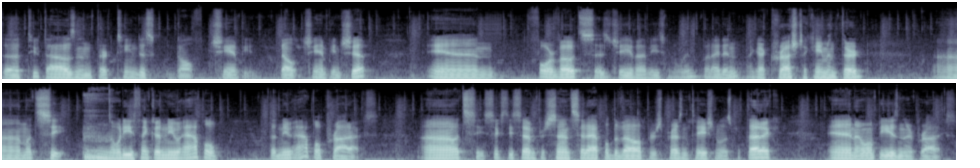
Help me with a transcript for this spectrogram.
the 2013 Disc Golf Champion Belt Championship? And four votes says Jay going to win, but I didn't. I got crushed. I came in third. Um, let's see. what do you think of new Apple, the new Apple products? Uh, let's see. 67% said Apple developers' presentation was pathetic, and I won't be using their products.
